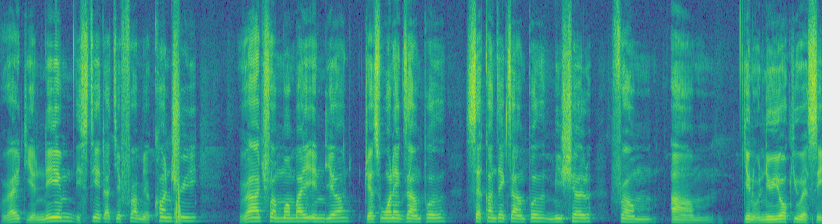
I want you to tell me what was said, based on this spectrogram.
right? Your name, the state that you're from, your country, Raj from Mumbai, India, just one example. Second example, Michelle from um, you know New York, USA.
